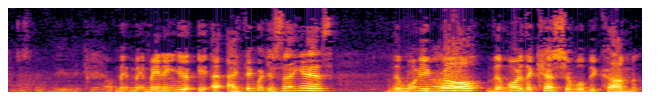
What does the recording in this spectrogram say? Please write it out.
To just be the king of. M- m- meaning, I think what you're saying is, the more you grow, the more the kesher will become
